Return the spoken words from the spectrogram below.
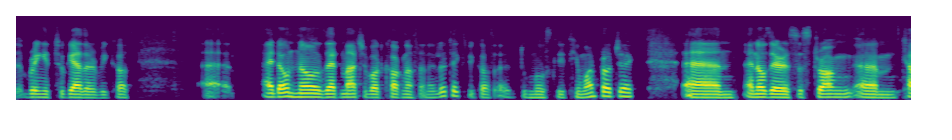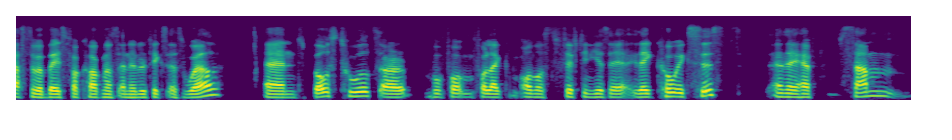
uh, bring it together because uh, I don't know that much about Cognos Analytics because I do mostly TM1 projects, and I know there is a strong um, customer base for Cognos Analytics as well. And both tools are for, for like almost 15 years they, they coexist and they have some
